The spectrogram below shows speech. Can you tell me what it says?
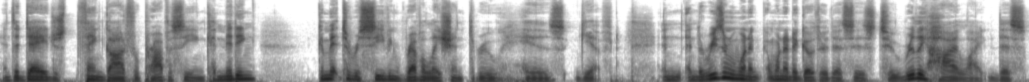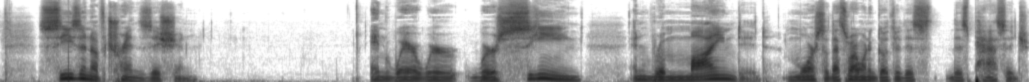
And today, just thank God for prophecy and committing commit to receiving revelation through his gift. And and the reason we want to, I wanted to go through this is to really highlight this season of transition and where we're we're seeing and reminded more so that's why I want to go through this this passage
